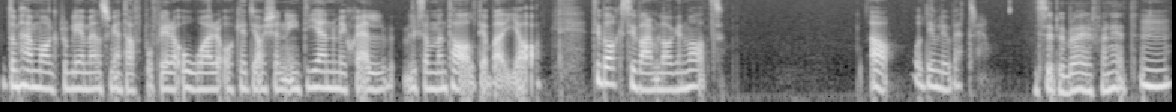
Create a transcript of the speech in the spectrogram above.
de här magproblemen som jag inte haft på flera år och att jag känner inte igen mig själv liksom mentalt. Jag bara, ja, tillbaka till varmlagad mat. Ja, och det blev bättre. Superbra erfarenhet. Mm.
